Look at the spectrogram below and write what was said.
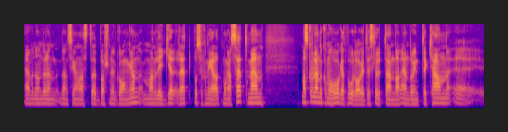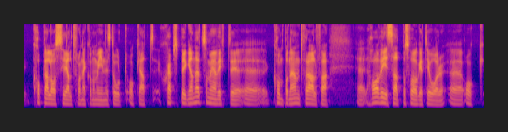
även under den, den senaste börsnedgången. Man ligger rätt positionerad på många sätt men man ska väl ändå komma ihåg att bolaget i slutändan ändå inte kan eh, koppla loss helt från ekonomin i stort och att skeppsbyggandet som är en viktig eh, komponent för Alfa eh, har visat på svaghet i år eh, och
